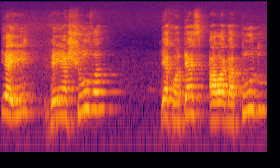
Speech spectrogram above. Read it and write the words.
e aí vem a chuva, que acontece? Alaga tudo,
